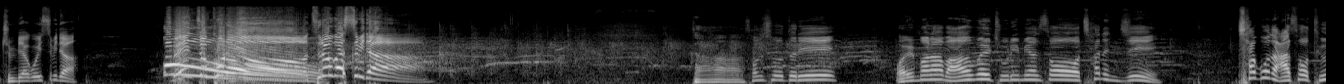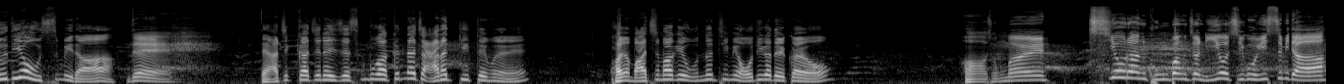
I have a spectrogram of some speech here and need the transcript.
준비하고 있습니다. 오! 왼쪽 코너 들어갔습니다. 자, 선수들이 얼마나 마음을 졸이면서 차는지 차고 나서 드디어 웃습니다. 네. 네, 아직까지는 이제 승부가 끝나지 않았기 때문에 과연 마지막에 웃는 팀이 어디가 될까요? 아 정말 치열한 공방전 이어지고 있습니다.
